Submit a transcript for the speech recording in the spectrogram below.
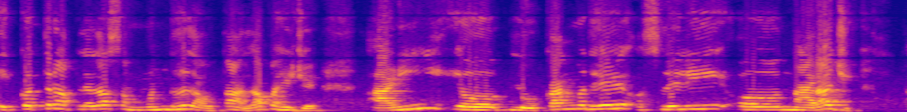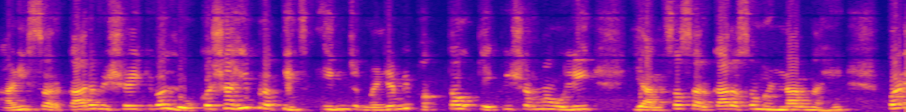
एकत्र आपल्याला संबंध लावता आला पाहिजे. आणि लोकांमध्ये असलेली नाराजी आणि सरकारविषयी किंवा लोकशाही प्रतीच इन म्हणजे मी फक्त के पी शर्मा ओली यांचं सरकार असं म्हणणार नाही पण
